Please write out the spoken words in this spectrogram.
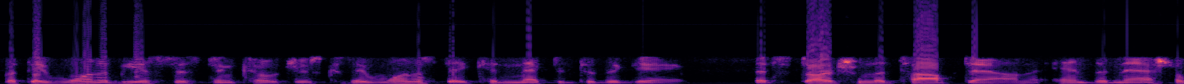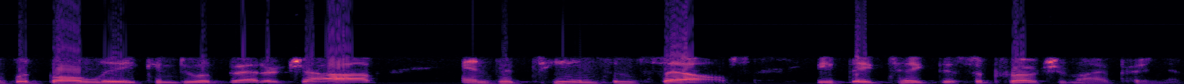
but they want to be assistant coaches because they want to stay connected to the game. That starts from the top down, and the National Football League can do a better job, and the teams themselves, if they take this approach, in my opinion.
